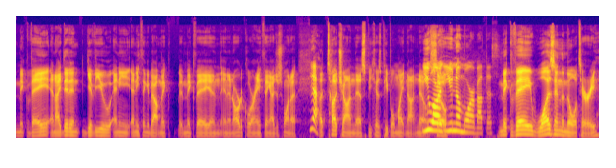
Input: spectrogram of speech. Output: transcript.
McVeigh, and I didn't give you any anything about Mc, McVeigh in, in an article or anything. I just want to Yeah. uh, touch on this because people might not know. you are So- you know more about this. McVeigh was in the military.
